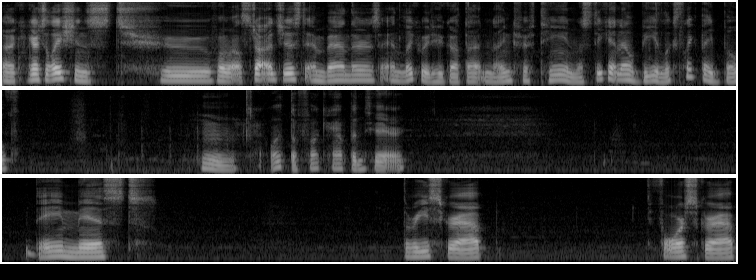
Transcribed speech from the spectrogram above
Uh, congratulations to Female Strategist and Banders and Liquid who got that 915. Mystique and LB. Looks like they both... Hmm. What the fuck happened here? They missed... Three scrap. Four scrap.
